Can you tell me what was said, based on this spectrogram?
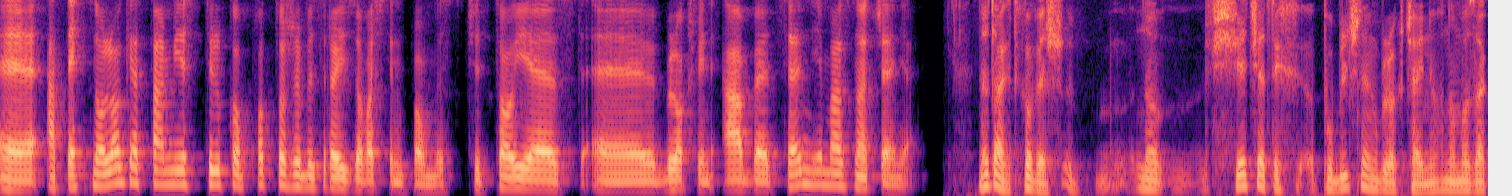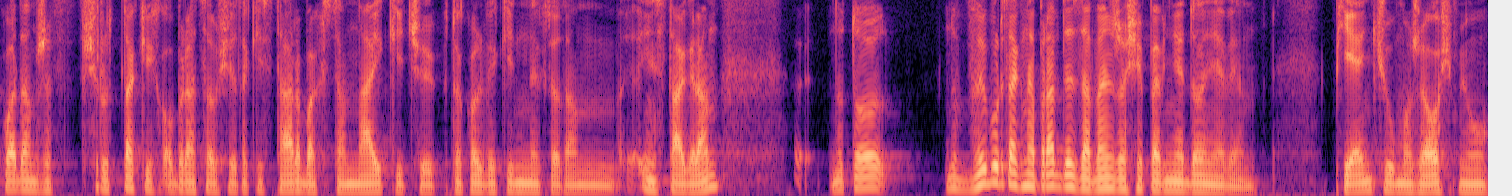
e, a technologia tam jest tylko po to, żeby zrealizować ten pomysł. Czy to jest e, blockchain A, B, C, nie ma znaczenia. No tak, tylko wiesz, no w świecie tych publicznych blockchainów, no bo zakładam, że wśród takich obracał się taki Starbucks, tam Nike, czy ktokolwiek inny, kto tam Instagram, no to no wybór tak naprawdę zawęża się pewnie do, nie wiem, pięciu, może ośmiu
